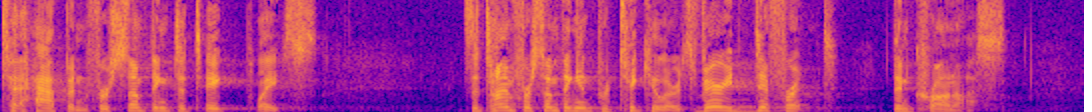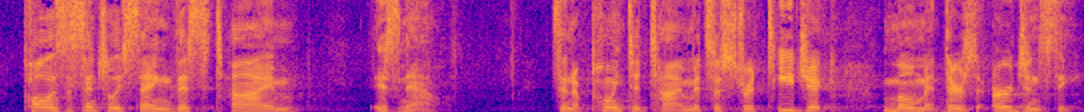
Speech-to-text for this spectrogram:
to happen, for something to take place. It's a time for something in particular. It's very different than Chronos. Paul is essentially saying this time is now. It's an appointed time, it's a strategic moment. There's urgency.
